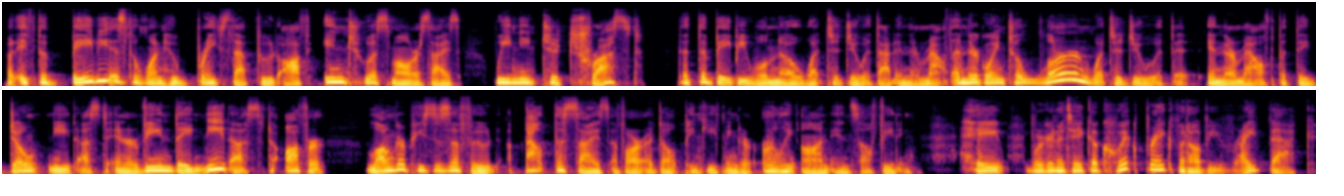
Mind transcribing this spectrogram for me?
But if the baby is the one who breaks that food off into a smaller size, we need to trust that the baby will know what to do with that in their mouth. And they're going to learn what to do with it in their mouth, but they don't need us to intervene. They need us to offer longer pieces of food about the size of our adult pinky finger early on in self feeding. Hey, we're going to take a quick break, but I'll be right back.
